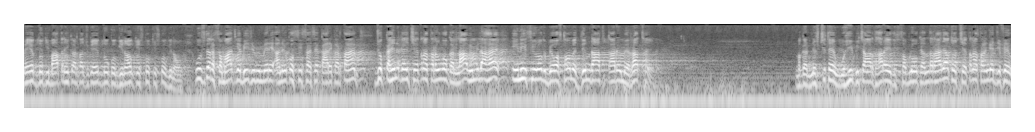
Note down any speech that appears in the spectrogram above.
मैं एक दो की बात नहीं करता, चूँकि एक दो को गिनाओ किसको किसको गिनाओ उस तरह समाज के बीच में मेरे अनेकों शिष्य ऐसे कार्य करता है, जो कहीं ना कहीं चेतना तरंगों का लाभ मिला है। इन्हीं तीनों की व्यवस्थाओं में दिन रात कार्यो में रथ है। मगर निश्चित है, वही विचारधारा यदि सब लोगों के अंदर आ जाए तो चेतना तरंगे जिसे,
